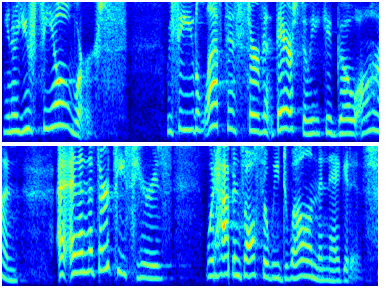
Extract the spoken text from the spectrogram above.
You know, you feel worse. We see he left his servant there so he could go on. And then the third piece here is what happens also, we dwell on the negative.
